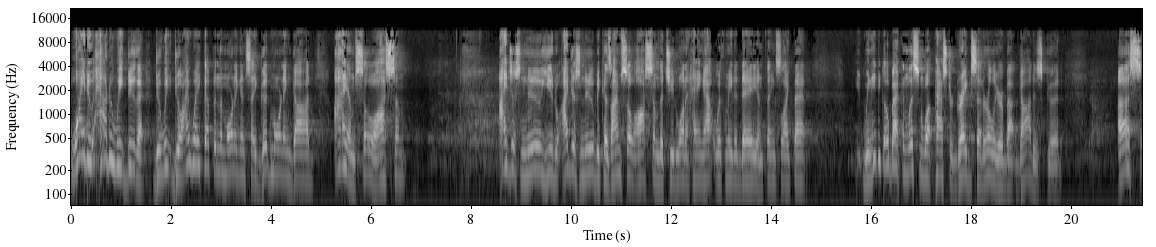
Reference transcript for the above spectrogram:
why do how do we do that? Do we do I wake up in the morning and say, "Good morning, God. I am so awesome. I just knew you'd, I just knew because I'm so awesome that you'd want to hang out with me today and things like that. We need to go back and listen to what Pastor Greg said earlier about God is good. Us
